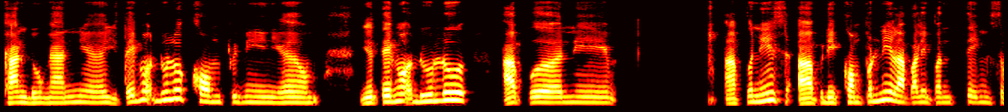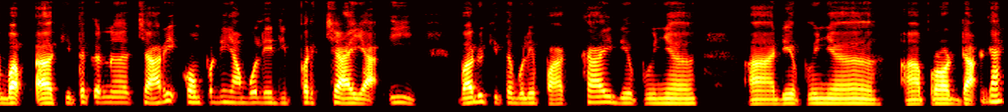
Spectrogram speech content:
kandungannya. You tengok dulu company-nya. You tengok dulu apa ni apa ni apa ni company lah paling penting sebab uh, kita kena cari company yang boleh dipercayai. Baru kita boleh pakai dia punya uh, dia punya uh, produk kan.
